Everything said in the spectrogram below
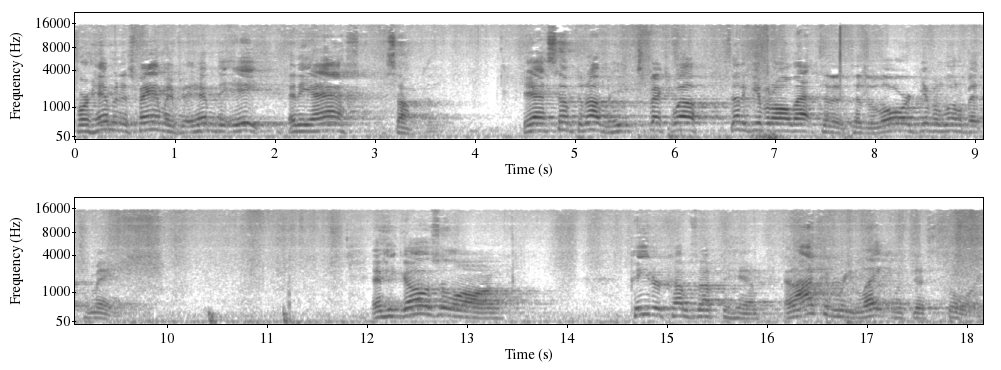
for him and his family, for him to eat. And he asks something. He asks something of him. He expects, well, instead of giving all that to the, to the Lord, give a little bit to me. And he goes along. Peter comes up to him, and I can relate with this story.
